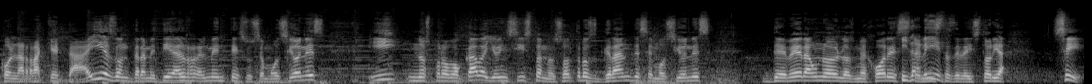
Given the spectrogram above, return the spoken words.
con la raqueta. Ahí es donde transmitía él realmente sus emociones y nos provocaba, yo insisto, a nosotros grandes emociones de ver a uno de los mejores tenistas de la historia. Sí,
